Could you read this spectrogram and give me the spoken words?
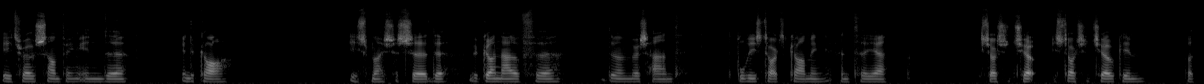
He throws something in the in the car. He smashes uh, the the gun out of uh, the member's hand. The police starts coming, and uh, yeah, he starts to choke. He starts to choke him, but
